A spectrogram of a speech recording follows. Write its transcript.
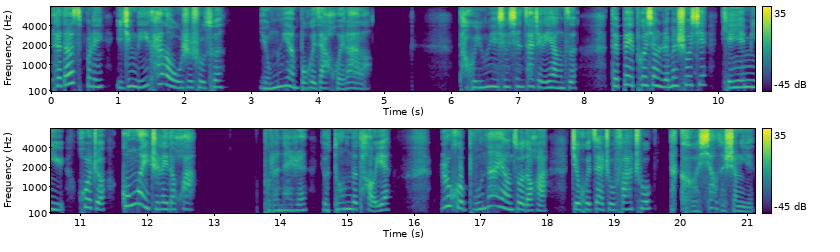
泰德斯布林已经离开了五十树村，永远不会再回来了。他会永远像现在这个样子，得被迫向人们说些甜言蜜语或者恭维之类的话。不论那人有多么的讨厌，如果不那样做的话，就会再度发出那可笑的声音。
